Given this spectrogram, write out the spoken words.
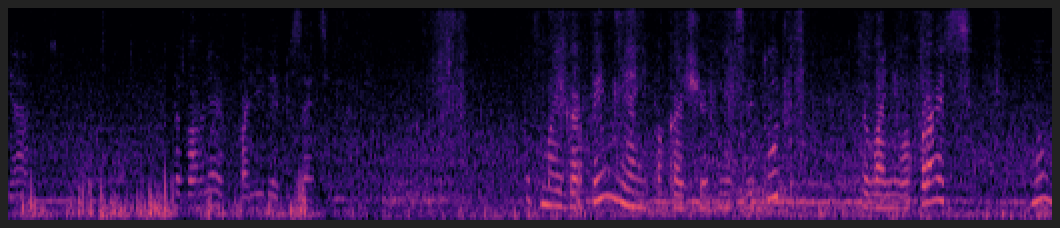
я добавляю в поливе обязательно. Мои гортензии, они пока еще не цветут. Это ванила прайс. Ну,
